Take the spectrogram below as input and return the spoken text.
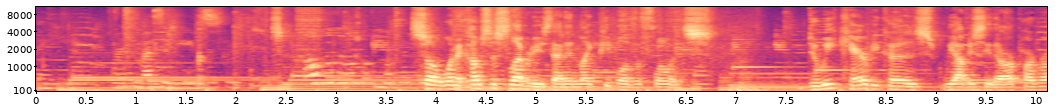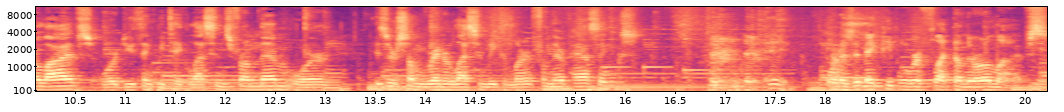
thingy, or in my CDs. So when it comes to celebrities, then and like people of affluence, do we care because we obviously they are part of our lives, or do you think we take lessons from them, or is there some greater lesson we can learn from their passings? Or does it make people reflect on their own lives?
